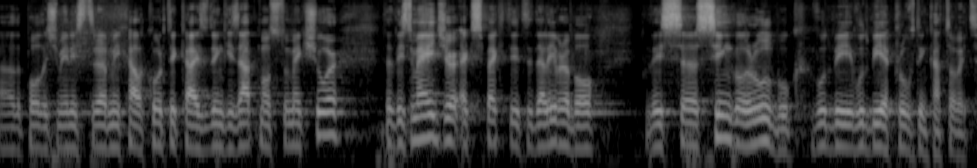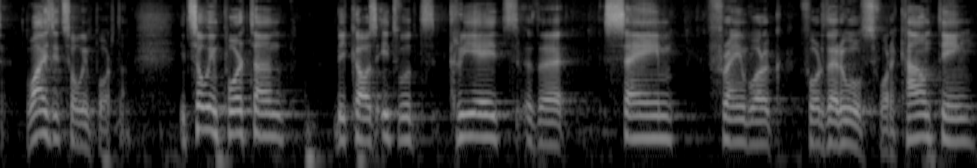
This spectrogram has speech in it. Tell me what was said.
uh, the Polish minister Michał Kurtyka is doing his utmost to make sure that this major expected deliverable, this uh, single rule book, would be, would be approved in Katowice. Why is it so important? It's so important because it would create the same framework for the rules for accounting,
